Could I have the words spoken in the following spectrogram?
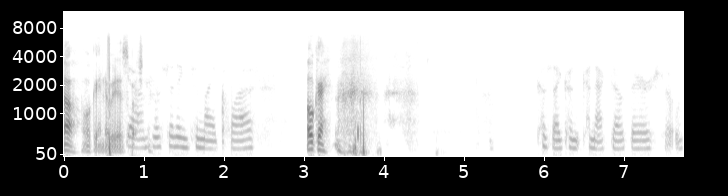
oh, okay, nobody has a Yeah, question. I'm listening to my class Okay. because I couldn't connect out there. So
